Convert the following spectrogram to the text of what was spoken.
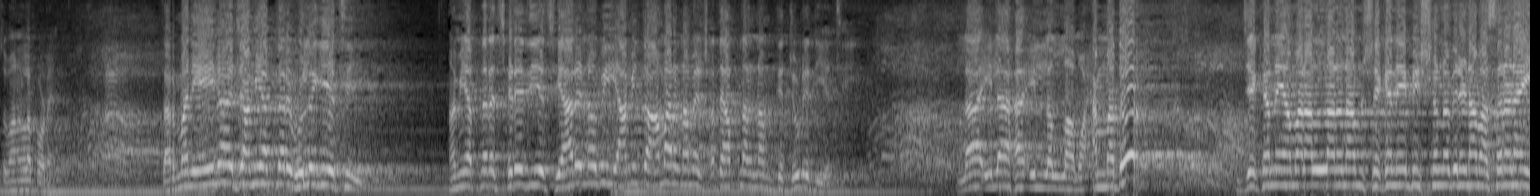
সুমান আল্লাহ পড়েন। তার মানে এই নয় যে আমি আপনারে ভুলে গিয়েছি, আমি আপনারা ছেড়ে দিয়েছি। আরে নবী, আমি তো আমার নামের সাথে আপনার নামকে জুড়ে দিয়েছি। লা ইলাহা ইল্লাল্লাহ মুহাম্মাদুর যেখানে আমার আল্লাহর নাম, সেখানে বিশ্ব নবীর নাম আছে না নাই?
